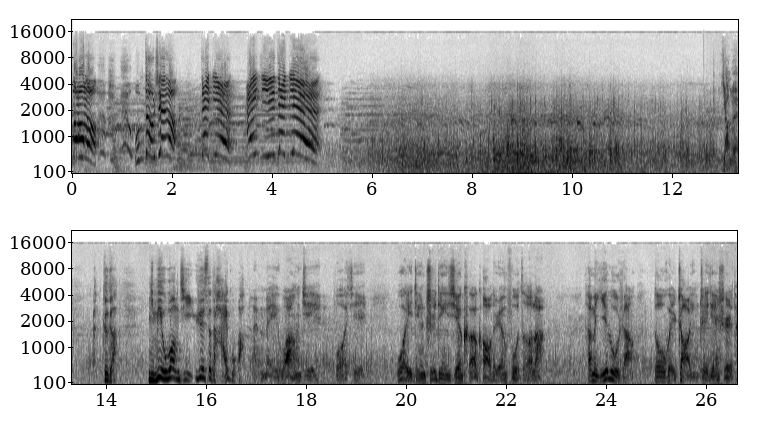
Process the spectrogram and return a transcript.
发了，我们到山了，再见，埃及，再见。亚伦，哥哥，你没有忘记约瑟的骸骨吧？没忘记，波西，我已经指定一些可靠的人负责了，他们一路上都会照应这件事的。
